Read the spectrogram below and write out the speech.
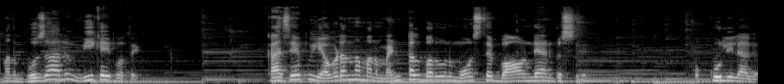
మన భుజాలు వీక్ అయిపోతాయి. కాసేపు ఎవడన్నా మన మెంటల్ బరువును మోస్తే బాగుండే అనిపిస్తుంది. ఒక కూలీలాగా.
